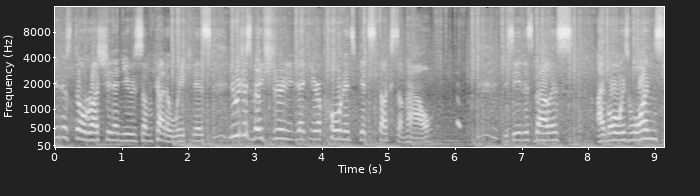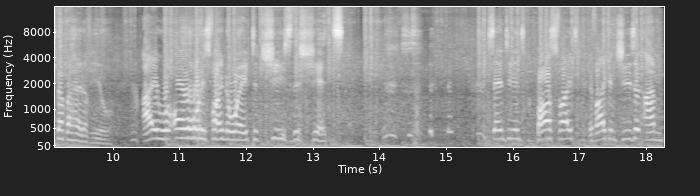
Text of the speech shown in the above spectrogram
you just don't rush in and use some kind of weakness. You just make sure that like, your opponent gets stuck somehow. you see this, Ballas? I'm always one step ahead of you. I will always find a way to cheese this shit. Sentience, boss fights, if I can cheese it, I'm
